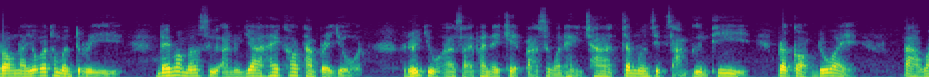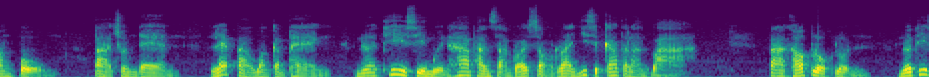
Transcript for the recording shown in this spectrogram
รองนายกรัฐมนตรี ได้มอบหนังสืออนุญาตให้เข้าทำประโยชน์ หรืออยู่อาศัยภายในเขตป่าสงวนแห่งชาติจำนวน 13 พื้นที่ ประกอบด้วย ป่าวังโป่ง ป่าชนแดน และป่าวังกำแพง เนื้อที่ 45,302ไร่29 ตารางวา ป่าเขาโปลกหล่น เนื้อที่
